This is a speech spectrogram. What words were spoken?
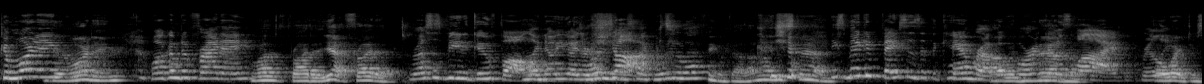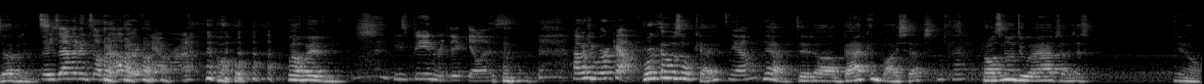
Good morning. Good morning. Welcome to Friday. Well, Friday. Yeah, Friday. Russ is being a goofball. I know you guys are What shocked. Like, what are you laughing about? I don't understand. He's making faces at the camera I before it goes live. Really? oh wait, there's evidence. There's evidence on the other camera. oh, well, maybe. He's being ridiculous. How was your workout? Workout was okay. Yeah? Yeah, did uh, back and biceps. Okay. But I was gonna do abs, and I just, you know,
